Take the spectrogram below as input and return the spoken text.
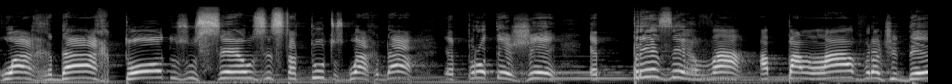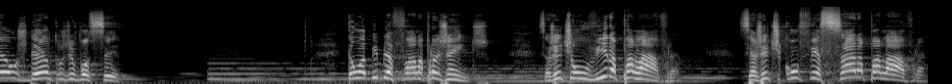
guardar todos os seus estatutos. Guardar é proteger, é preservar a palavra de Deus dentro de você. Então a Bíblia fala para gente: se a gente ouvir a palavra se a gente confessar a palavra,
